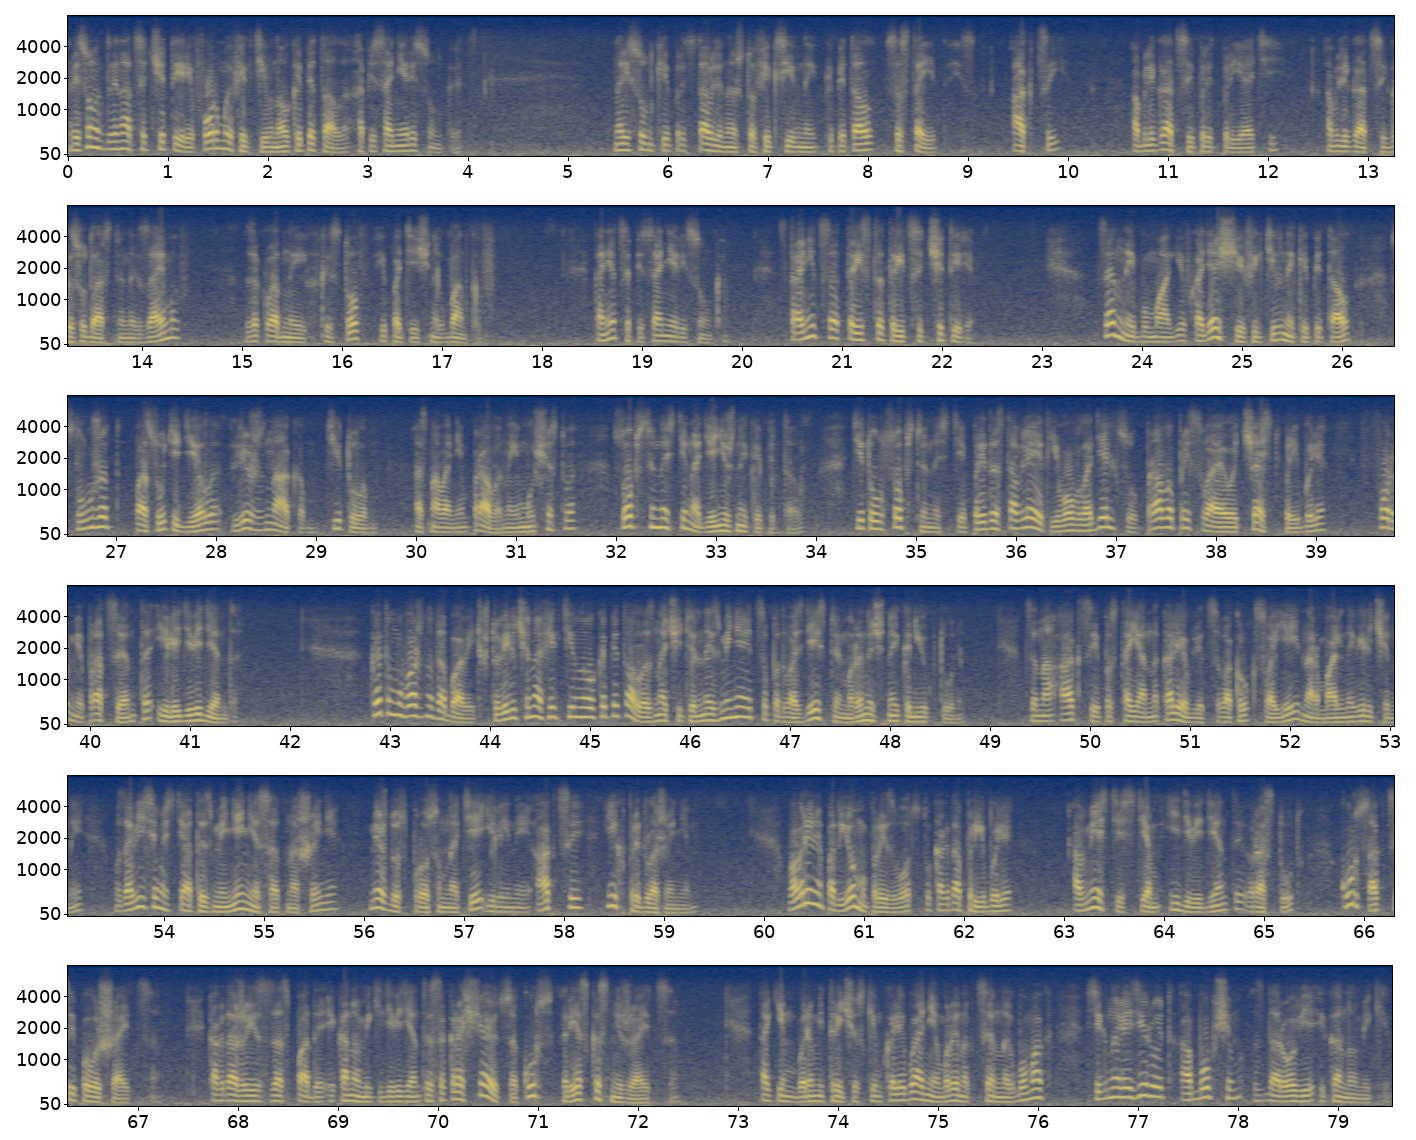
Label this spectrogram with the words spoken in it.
Рисунок 12.4. Формы эффективного капитала. Описание рисунка. На рисунке представлено, что фиктивный капитал состоит из акций, облигаций предприятий, облигаций государственных займов, закладных листов ипотечных банков. Конец описания рисунка. Страница 334. Ценные бумаги, входящие в фиктивный капитал – служат, по сути дела, лишь знаком, титулом, основанием права на имущество, собственности на денежный капитал. Титул собственности предоставляет его владельцу право присваивать часть прибыли в форме процента или дивиденда. К этому важно добавить, что величина фиктивного капитала значительно изменяется под воздействием рыночной конъюнктуры. Цена акции постоянно колеблется вокруг своей нормальной величины в зависимости от изменения соотношения между спросом на те или иные акции и их предложением. Во время подъема производства, когда прибыли, а вместе с тем и дивиденды растут, курс акций повышается. Когда же из-за спада экономики дивиденды сокращаются, курс резко снижается. Таким барометрическим колебанием рынок ценных бумаг сигнализирует об общем здоровье экономики.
